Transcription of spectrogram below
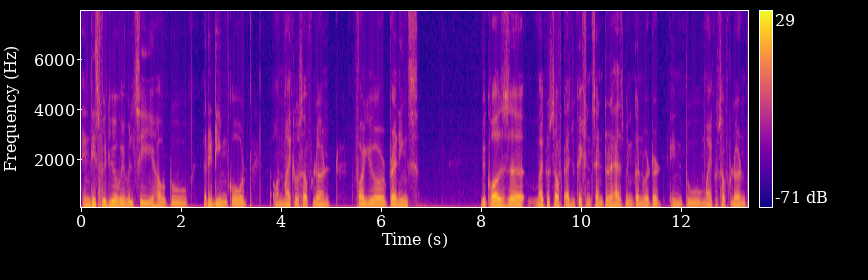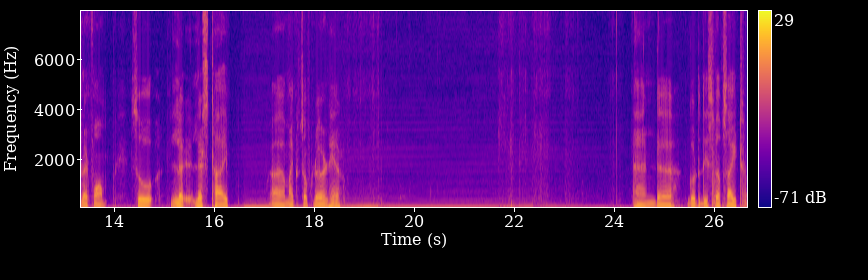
in this video we will see how to redeem code on Microsoft Learn for your trainings. Because uh, Microsoft Education Center has been converted into Microsoft Learn platform. So le let's type uh, Microsoft Learn here. And uh, go to this website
